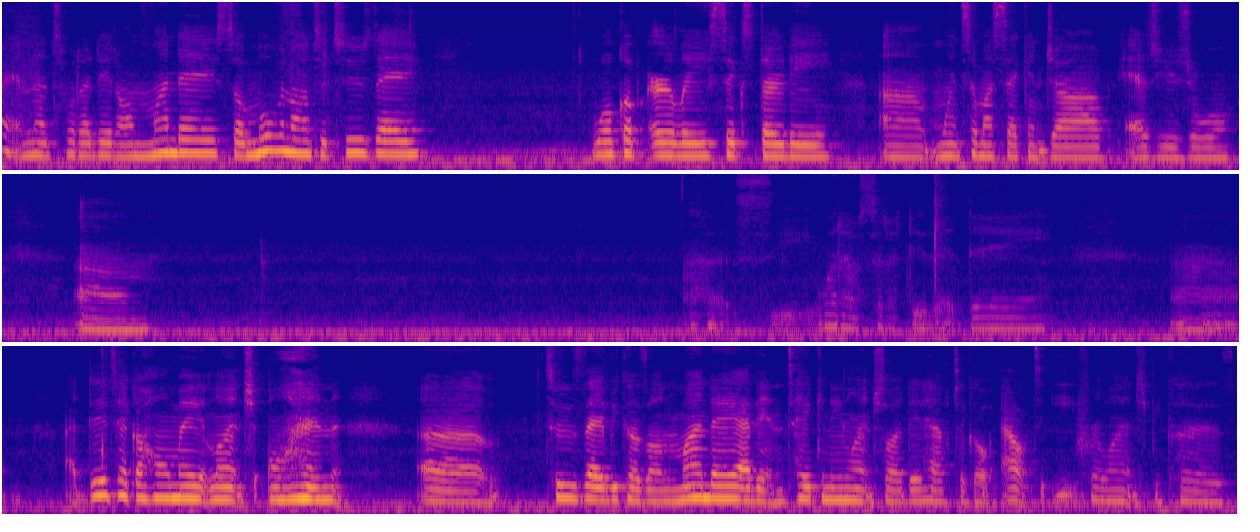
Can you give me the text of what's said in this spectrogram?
Right and that's what i did on monday. So moving on to tuesday woke up early 6.30, um, went to my second job as usual. Um, let's see what else did i do that day? Um, i did take a homemade lunch on uh, Tuesday because on Monday I didn't take any lunch so I did have to go out to eat for lunch because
